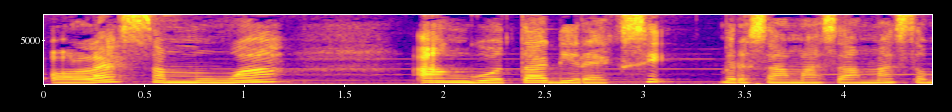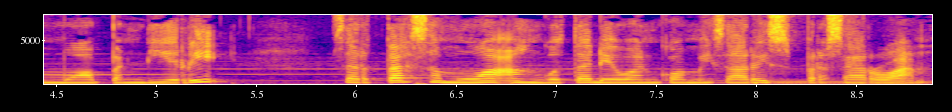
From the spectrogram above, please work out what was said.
oleh semua anggota direksi bersama-sama semua pendiri serta semua anggota dewan komisaris perseroan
